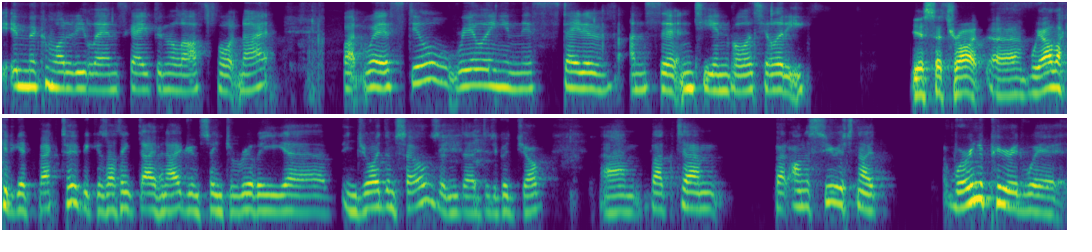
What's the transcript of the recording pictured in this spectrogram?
in the commodity landscape in the last fortnight. But we're still reeling in this state of uncertainty and volatility. Yes, that's right. Um, we are lucky to get back to because I think Dave and Adrian seemed to really uh, enjoyed themselves and uh, did a good job. Um, but um, but on a serious note, we're in a period where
